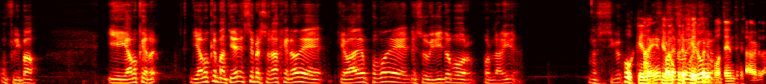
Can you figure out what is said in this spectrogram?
un flipado. Y digamos que, re- digamos que mantiene ese personaje, ¿no? De, que va de un poco de, de subidito por, por la vida. No sé si... Oh, que A lo, que lo parece muy prefiero, prepotente, la verdad.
